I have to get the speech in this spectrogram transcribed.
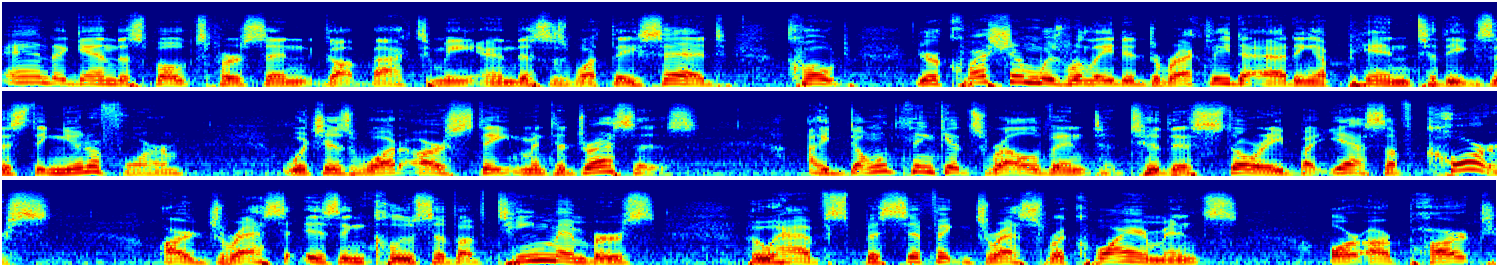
And again, the spokesperson got back to me, and this is what they said quote, Your question was related directly to adding a pin to the existing uniform which is what our statement addresses. I don't think it's relevant to this story, but yes, of course, our dress is inclusive of team members who have specific dress requirements or are part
